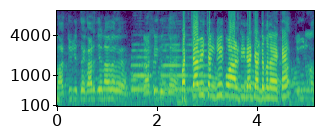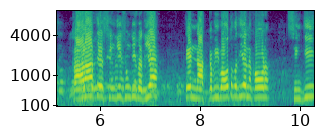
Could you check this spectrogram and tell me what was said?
ਰਾਜੂ ਜਿੱਥੇ ਖੜ ਜੇ ਨਾ ਫਿਰ ਗਾਡੀ ਦਿੰਦਾ। ਹੈ ਬੱਚਾ ਵੀ ਚੰਗੀ ਕੁਆਲਿਟੀ ਦਾ ਜੱਡ ਬਲੈਕ ਹੈ। ਕਾਲਾ ਤੇ ਸਿੰਗੀ ਸੁੰਗੀ ਵਧੀਆ। ਤੇ ਨੱਕ ਵੀ ਬਹੁਤ ਵਧੀਆ ਨਕੌੜ ਸਿੰਗੀ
